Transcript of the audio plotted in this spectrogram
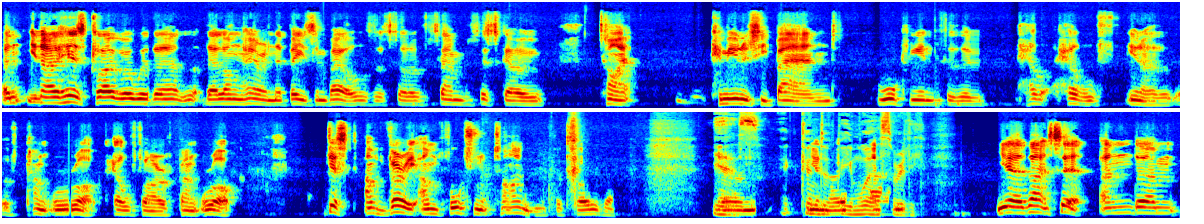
And you know, here's Clover with their, their long hair and their beads and bells, a sort of San Francisco type community band walking into the health, you know, of punk rock, hellfire of punk rock. Just a very unfortunate time for Clover. Yes, um, it couldn't have know, been worse, um, really. Yeah, that's it. And um,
